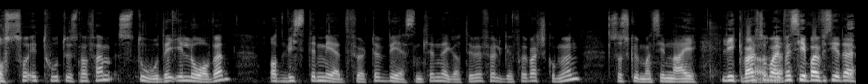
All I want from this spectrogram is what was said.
også i 2005 sto det i loven at hvis det medførte vesentlig negative følger for vertskommunen, så skulle man si nei. Likevel, så bare for å si, bare for å si det,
